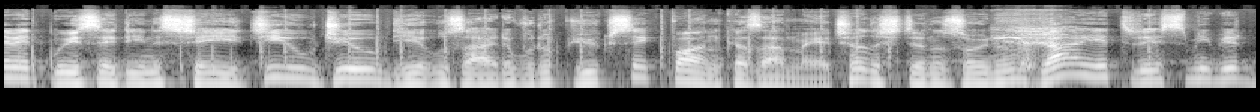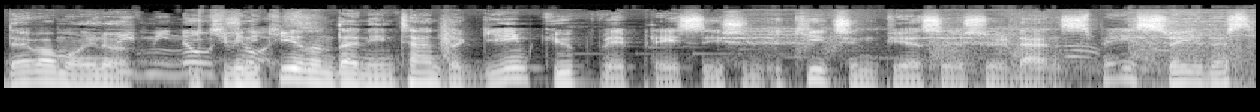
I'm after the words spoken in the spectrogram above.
Evet bu izlediğiniz şey ciu ciu diye uzaylı vurup yüksek puan kazanmaya çalıştığınız oyunun gayet resmi bir devam oyunu. 2002 yılında Nintendo GameCube ve PlayStation 2 için piyasaya sürülen Space Raiders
